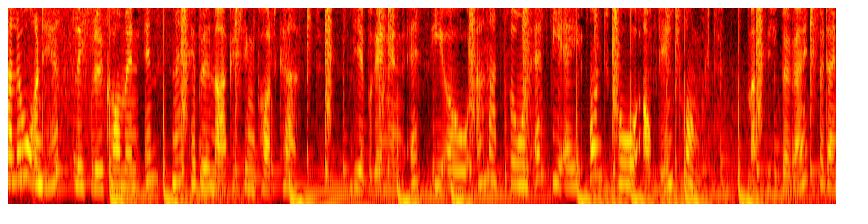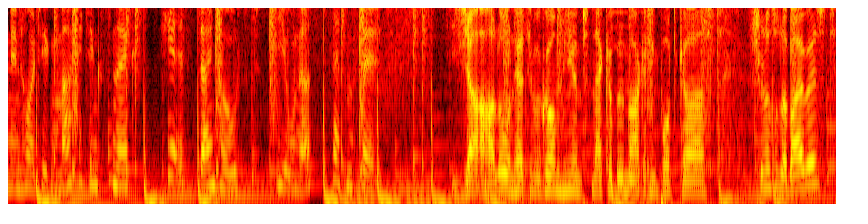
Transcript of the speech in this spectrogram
Hallo und herzlich willkommen im Snackable Marketing Podcast. Wir bringen SEO, Amazon, FBA und Co. auf den Punkt. Mach dich bereit für deinen heutigen Marketing-Snack. Hier ist dein Host, Jonas Zeppenfeld. Ja, hallo und herzlich willkommen hier im Snackable Marketing Podcast. Schön, dass du dabei bist.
